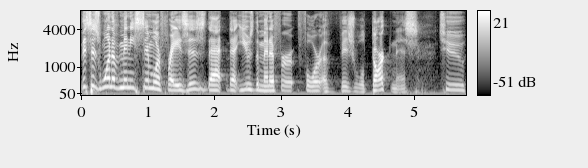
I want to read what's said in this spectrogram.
this is one of many similar phrases that, that use the metaphor for of visual darkness to,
